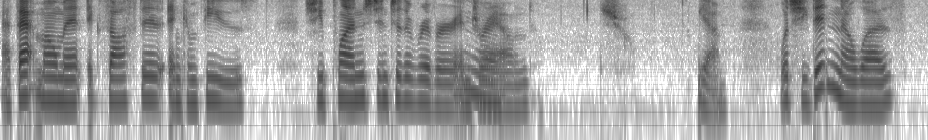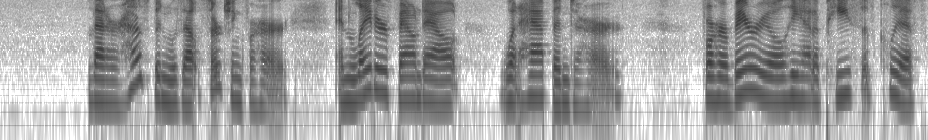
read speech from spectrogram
At that moment, exhausted and confused, she plunged into the river and drowned. Yeah. What she didn't know was that her husband was out searching for her and later found out what happened to her. For her burial, he had a piece of cliff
